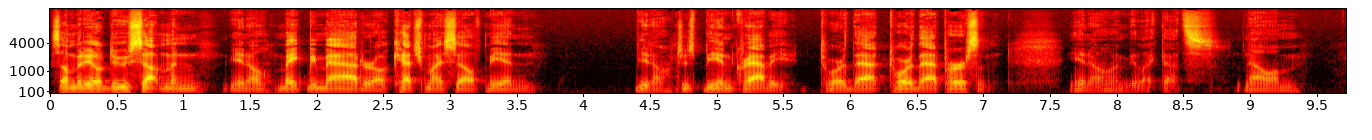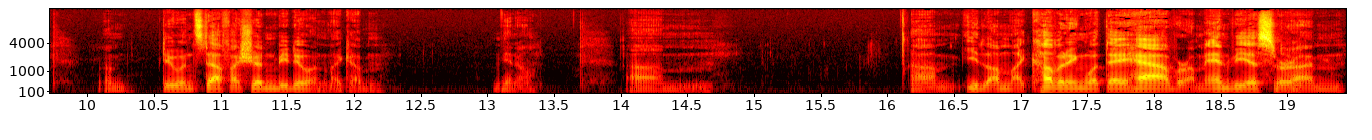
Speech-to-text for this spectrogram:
somebody will do something and you know make me mad, or I'll catch myself being, you know, just being crabby toward that toward that person. You know, and be like, that's now I'm I'm doing stuff I shouldn't be doing. Like I'm, you know, um, um, either I'm like coveting what they have, or I'm envious, or I'm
